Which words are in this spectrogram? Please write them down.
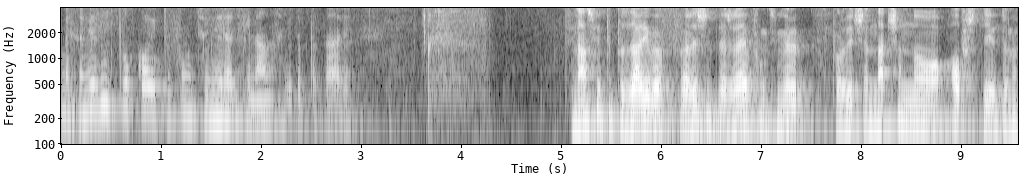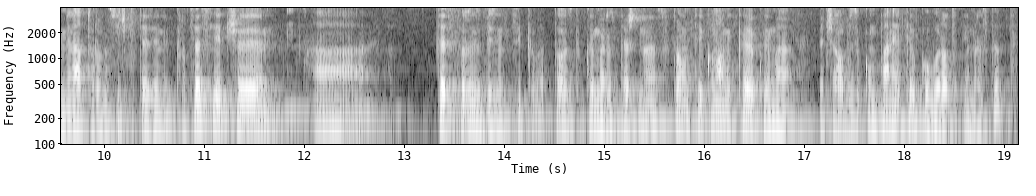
механизмът по който функционират финансовите пазари. Финансовите пазари в различните държави функционират по различен начин, но общият деноминатор на всички тези процеси е, че а, те са свързани с бизнес цикъла. Тоест, ако има растеж на световната економика, ако има печалби за компаниите, ако оборотите им растат,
